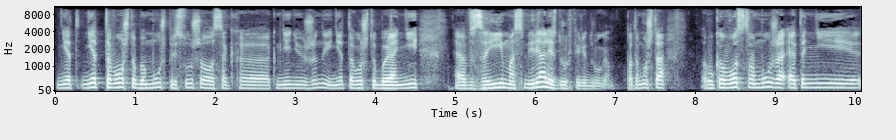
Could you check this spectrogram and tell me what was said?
Нет, нет того, чтобы муж прислушивался к, к мнению жены, нет того, чтобы они э, взаимосмирялись друг перед другом. Потому что руководство мужа это не,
